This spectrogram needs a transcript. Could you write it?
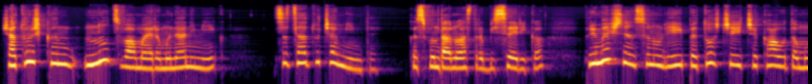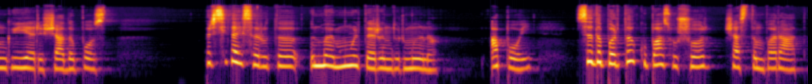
și atunci când nu-ți va mai rămânea nimic, să-ți aduci aminte că Sfânta noastră biserică primește în sânul ei pe toți cei ce caută mângâiere și adăpost. Persida îi sărută în mai multe rânduri mâna. Apoi se dăpărtă cu pas ușor și a stâmpărat.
